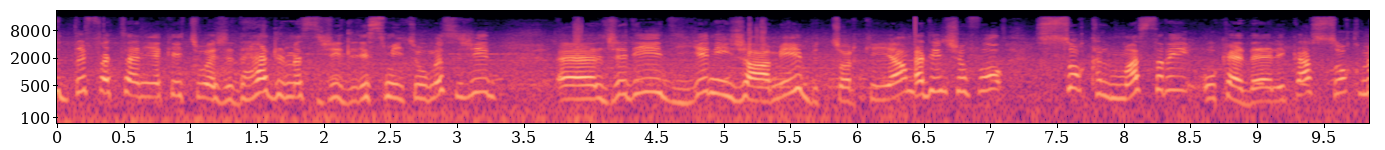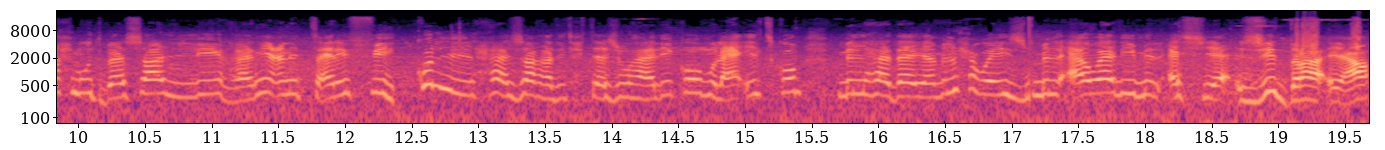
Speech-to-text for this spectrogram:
وفي الضفة الثانية كيتواجد هذا المسجد اللي سميتو مسجد آه، الجديد يني جامي بالتركية. غادي نشوفوا السوق المصري وكذلك السوق محمود باشا اللي غني عن التعريف فيه. كل حاجة غادي تحتاجوها لكم ولعائلتكم من الهدايا من الحوايج من الأواني من الأشياء جد رائعة.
